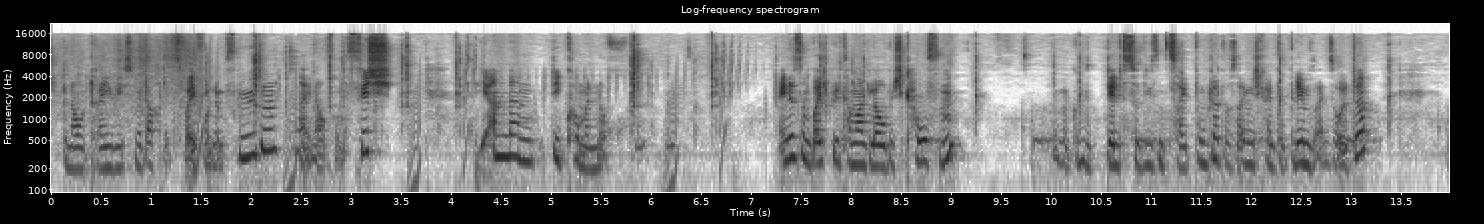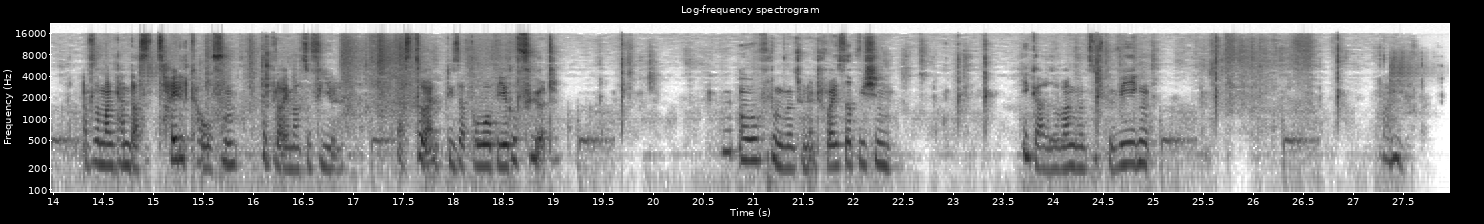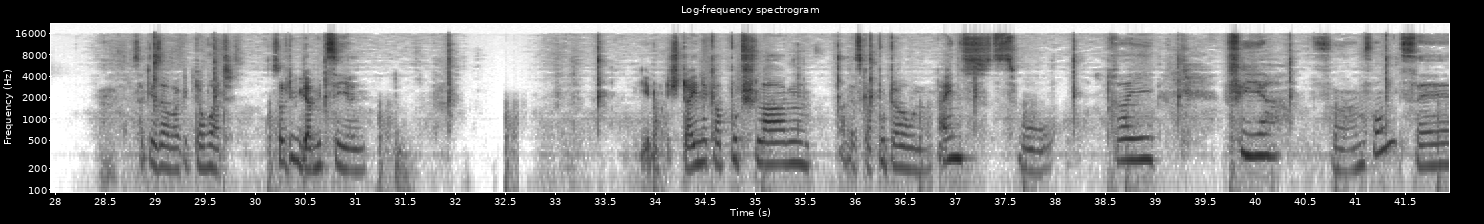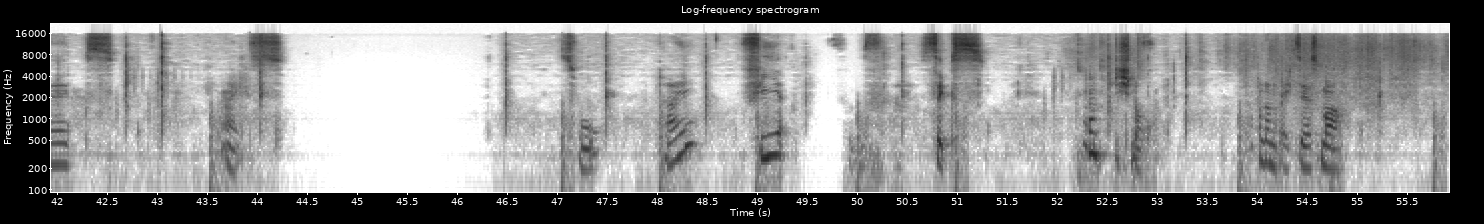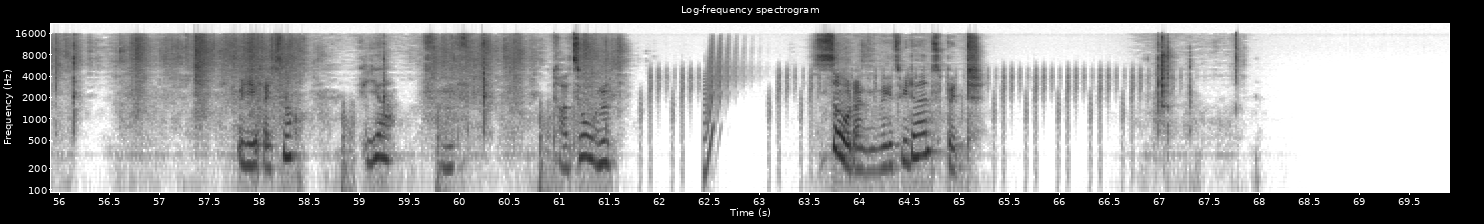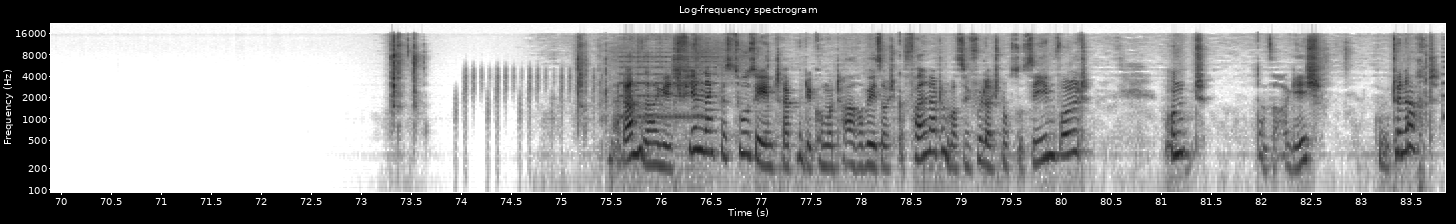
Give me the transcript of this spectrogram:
Genau drei, wie ich es mir dachte. Zwei von dem Flügel, einer vom Fisch. Die anderen, die kommen noch. Eine zum Beispiel kann man, glaube ich, kaufen. Wenn man genug Geld zu diesem Zeitpunkt hat, was eigentlich kein Problem sein sollte. Also man kann das Teil kaufen, hoppla immer zu viel, das zu dieser Powerbeere führt. Oh, tun wir uns schon den Schweiß abwischen. Egal, solange wir uns nicht bewegen. Mann. Das hat jetzt aber gedauert. Das sollte wieder mitzählen. Hier noch die Steine kaputt schlagen. Alles kaputt hauen. Eins, zwei, drei, vier, fünf und sechs. Eins. Zwei, drei, vier, fünf, sechs. Und dich noch. Und dann reicht es erstmal. Wie die reicht's noch? Vier, fünf. Gerade so. So, dann gehen wir jetzt wieder ins Bett. Dann sage ich vielen Dank fürs Zusehen. Schreibt mir in die Kommentare, wie es euch gefallen hat und was ihr vielleicht noch so sehen wollt. Und dann sage ich Gute Nacht.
